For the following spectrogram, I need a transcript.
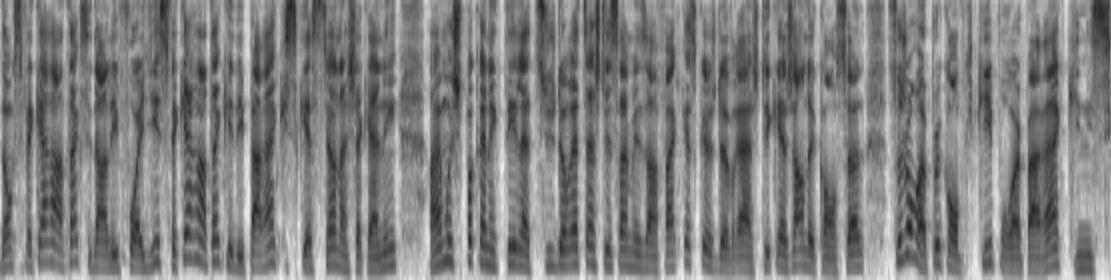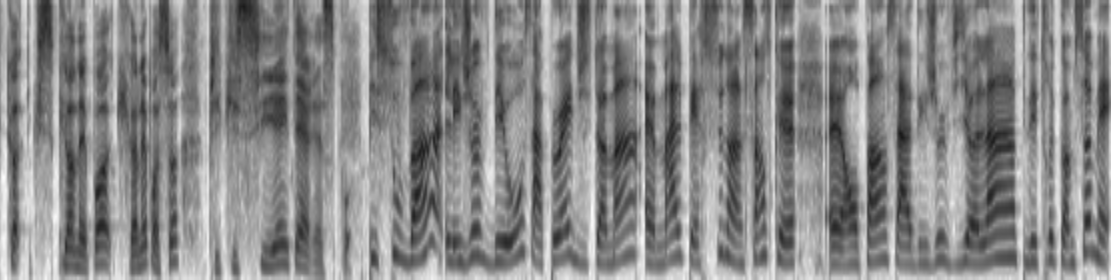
Donc, ça fait 40 ans que c'est dans les foyers. Ça fait 40 ans qu'il y a des parents qui se questionnent à chaque année. Ah, moi, je suis pas connecté là-dessus. Je devrais acheter ça à mes enfants? Qu'est-ce que je devrais acheter? Quel genre de console? C'est toujours un peu compliqué pour un parent qui ne connaît pas, qui connaît pas ça, puis qui s'y intéresse pas. Puis souvent, les jeux vidéo, ça peut être justement euh, mal perçu dans le sens que euh, on pense à des jeux violents puis des trucs comme ça, mais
